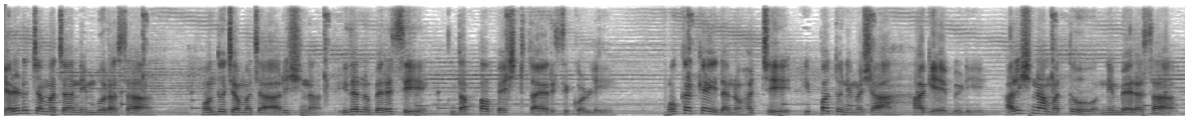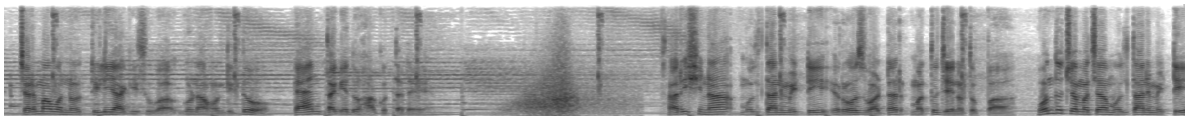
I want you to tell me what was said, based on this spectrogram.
ಎರಡು ಚಮಚ ನಿಂಬು ರಸ ಒಂದು ಚಮಚ ಅರಿಶಿನ. ಇದನ್ನು ಬೆರೆಸಿ ದಪ್ಪ ಪೇಸ್ಟ್ ತಯಾರಿಸಿಕೊಳ್ಳಿ. ಮುಖಕ್ಕೆ ಇದನ್ನು ಹಚ್ಚಿ ಇಪ್ಪತ್ತು ನಿಮಿಷ ಹಾಗೆಯೇ ಬಿಡಿ. ಅರಿಶಿನ ಮತ್ತು ನಿಂಬೆ ರಸ ಚರ್ಮವನ್ನು ತಿಳಿಯಾಗಿಸುವ ಗುಣ ಹೊಂದಿದ್ದು ಟ್ಯಾನ್ ತೆಗೆದು ಹಾಕುತ್ತದೆ ಅರಿಶಿನ, ಮುಲ್ತಾನಿ ಮಿಟ್ಟಿ, ರೋಸ್ ವಾಟರ್ ಮತ್ತು ಜೇನುತುಪ್ಪ. ಒಂದು ಚಮಚ ಮುಲ್ತಾನಿ ಮಿಟ್ಟಿ,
